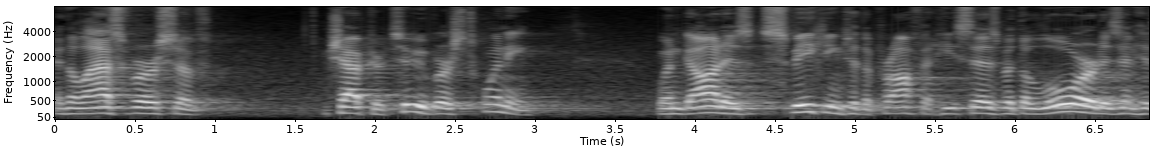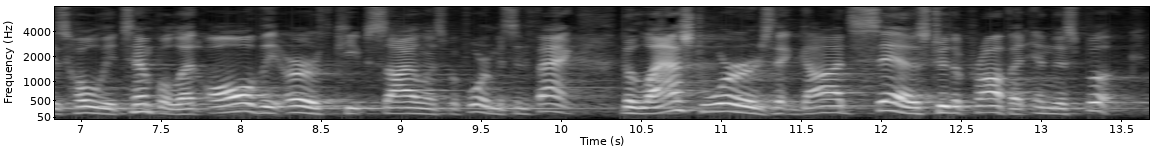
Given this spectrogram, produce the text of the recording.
In the last verse of chapter 2, verse 20, when God is speaking to the prophet, he says, But the Lord is in his holy temple. Let all the earth keep silence before him. It's in fact the last words that God says to the prophet in this book.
